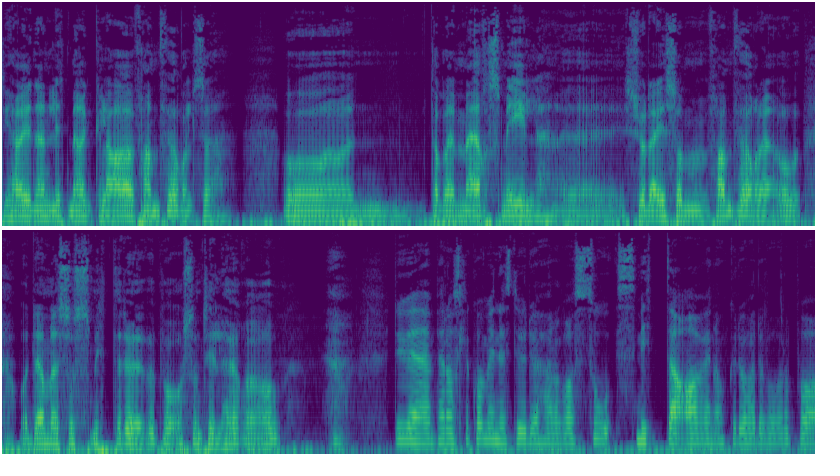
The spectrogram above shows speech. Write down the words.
de har jo den litt mer glade framførelse. Og det er mer smil eh, hos de som framfører det. Og, og, dermed så smitter det over på oss som tilhører òg. Du eh, Per Asle kom inn i studio her og var så smitta av noe du hadde vært på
